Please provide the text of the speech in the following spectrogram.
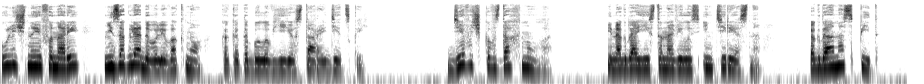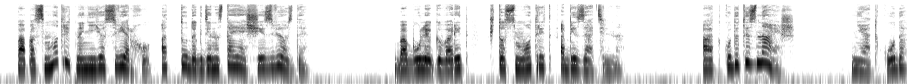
Уличные фонари не заглядывали в окно, как это было в ее старой детской. Девочка вздохнула. Иногда ей становилось интересно. Когда она спит, папа смотрит на нее сверху, оттуда, где настоящие звезды. Бабуля говорит, что смотрит обязательно. «А откуда ты знаешь?» «Ниоткуда.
